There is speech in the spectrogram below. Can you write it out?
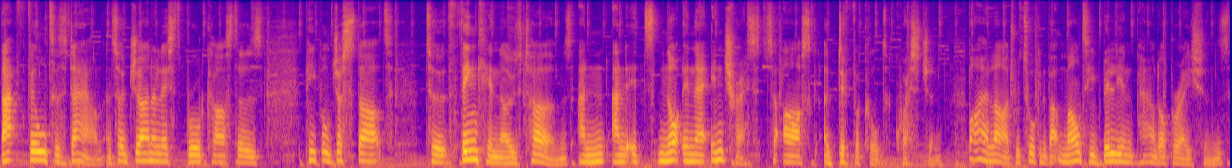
That filters down. And so journalists, broadcasters, people just start to think in those terms and, and it's not in their interest to ask a difficult question. By and large, we're talking about multi-billion pound operations.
